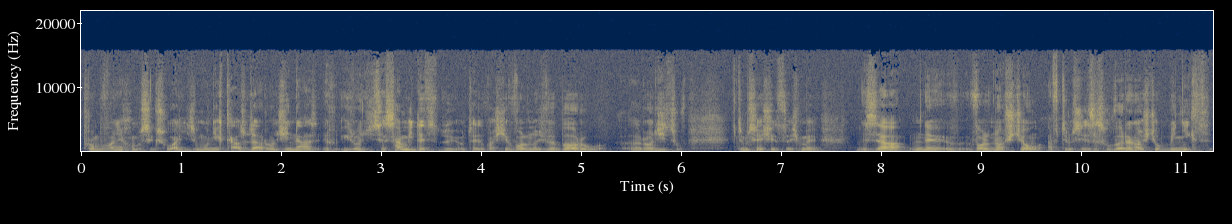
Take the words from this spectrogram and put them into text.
promowania homoseksualizmu. Niech każda rodzina i rodzice sami decydują. To jest właśnie wolność wyboru rodziców. W tym sensie jesteśmy za e, wolnością, a w tym sensie za suwerennością, by nikt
